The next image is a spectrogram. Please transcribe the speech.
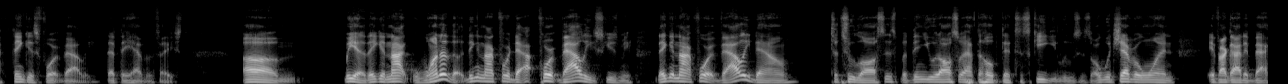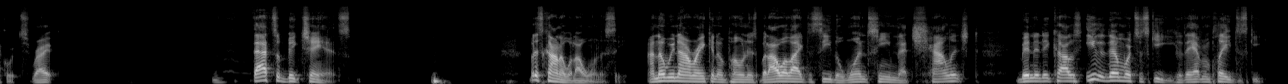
I think it's Fort Valley that they haven't faced. Um, but yeah, they can knock one of the they can knock Fort Fort Valley, excuse me. They can knock Fort Valley down to two losses, but then you would also have to hope that Tuskegee loses or whichever one if I got it backwards, right? That's a big chance. But it's kind of what I want to see. I know we're not ranking opponents, but I would like to see the one team that challenged Benedict College, either them or Tuskegee, because they haven't played Tuskegee.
